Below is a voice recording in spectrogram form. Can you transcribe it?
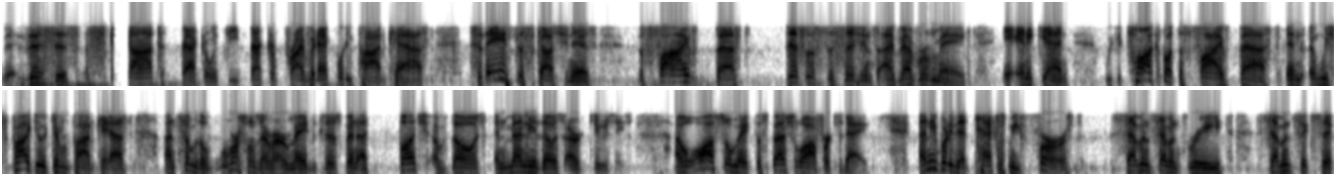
This is Scott Becker with the Becker Private Equity Podcast. Today's discussion is the five best business decisions I've ever made. And again, we could talk about the five best, and, and we should probably do a different podcast on some of the worst ones I've ever made because there's been a bunch of those, and many of those are doozies. I will also make the special offer today. Anybody that texts me first, 773 766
